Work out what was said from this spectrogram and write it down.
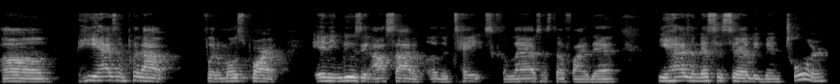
Um, he hasn't put out, for the most part, any music outside of other tapes, collabs, and stuff like that. He hasn't necessarily been touring.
